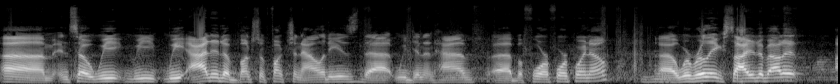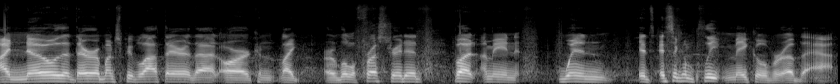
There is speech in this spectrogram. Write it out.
Um, and so we, we we added a bunch of functionalities that we didn't have uh, before 4.0 uh, we're really excited about it. I know that there are a bunch of people out there that are con- like are a little frustrated but i mean when it's, it's a complete makeover of the app.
